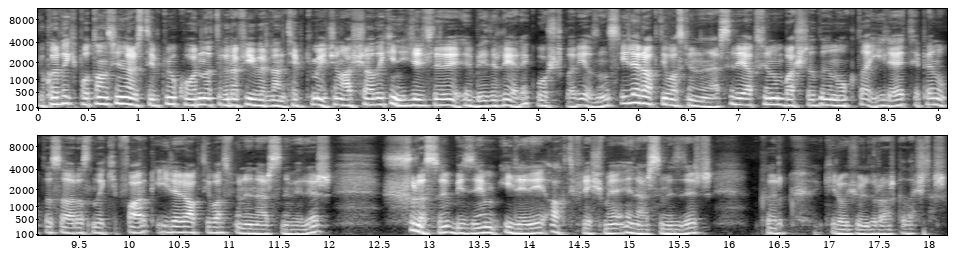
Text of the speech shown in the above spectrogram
Yukarıdaki potansiyel enerji tepkime koordinatı grafiği verilen tepkime için aşağıdaki nicelikleri e, belirleyerek boşlukları yazınız. İleri aktivasyon enerjisi reaksiyonun başladığı nokta ile tepe noktası arasındaki fark ileri aktivasyon enerjisini verir. Şurası bizim ileri aktifleşme enerjimizdir. 40 kilojüldür arkadaşlar.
